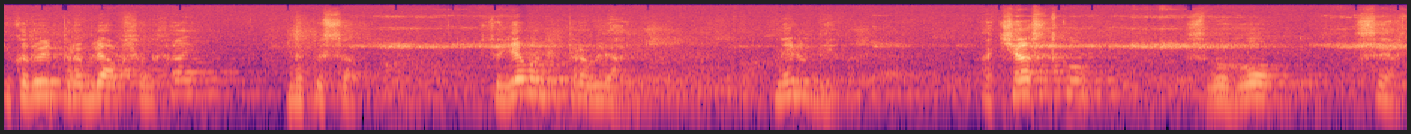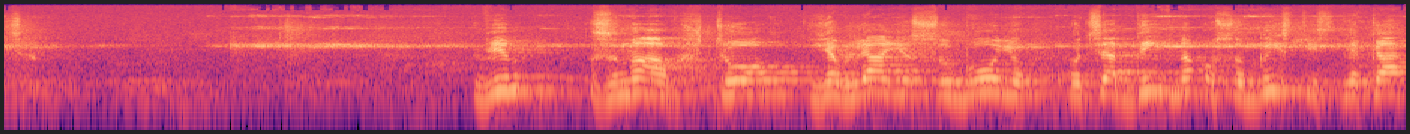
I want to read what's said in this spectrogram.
І коли відправляв в Шанхай, написав, що я вам відправляю не людину, а частку свого серця. Він знав, що являє собою оця дивна особистість, яка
